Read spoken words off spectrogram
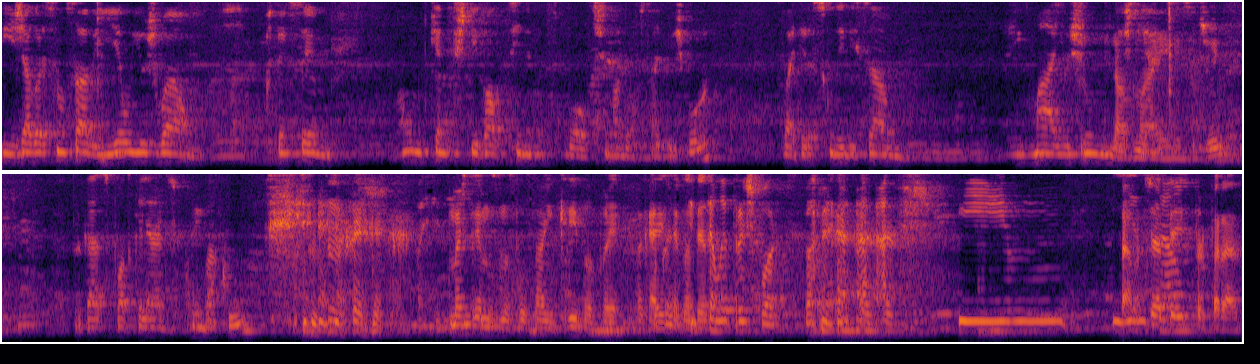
E já agora, se não sabem, eu e o João eh, pertencemos a um pequeno festival de cinema de futebol chamado Offside Lisboa, que vai ter a segunda edição em maio, junho Final de maio, início de junho. Por acaso pode calhar com Baku. Mas teremos uma solução incrível para, para que isso tipo aconteça. teletransporte. e, e já então- tem isso preparado.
